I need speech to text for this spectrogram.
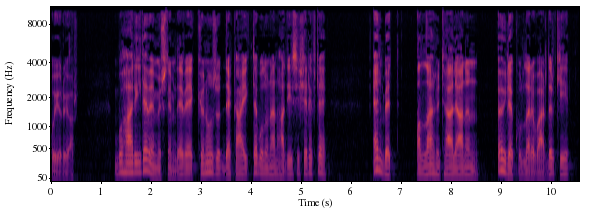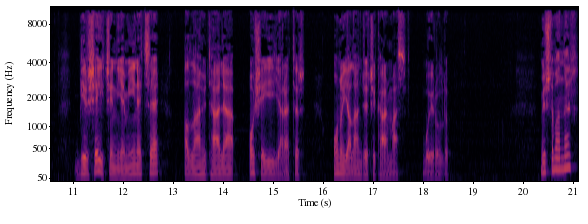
buyuruyor. Buhari'de ve Müslim'de ve Künûz-u Dekaik'te bulunan hadisi i şerifte elbet Allahü Teala'nın öyle kulları vardır ki bir şey için yemin etse Allahü Teala o şeyi yaratır, onu yalancı çıkarmaz buyuruldu. Müslümanlar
